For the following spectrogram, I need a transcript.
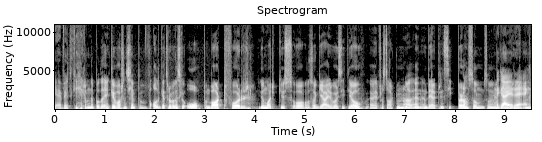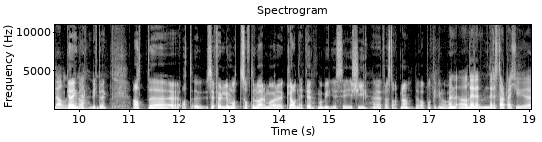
jeg, vet ikke helt om det, det egentlig var sånn kjempevalg. Jeg tror det var ganske åpenbart for Jon Markus og også Geir, vår CTO, eh, helt fra starten. En, en del prinsipper. da. Som, som, er det Geir Engdahl? Geir Engdahl, ja. riktig. At, uh, at uh, selvfølgelig må softwaren være more cloud native, må bygges i sky uh, fra starten av. Det var på en måte ikke noe... Men, og dere, dere starta i 20...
